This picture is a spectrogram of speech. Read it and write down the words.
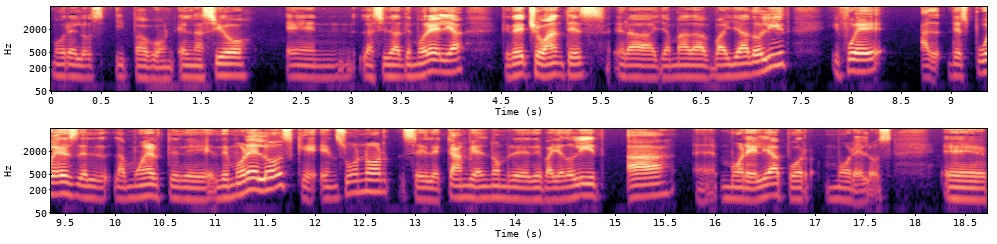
Morelos y Pavón. Él nació en la ciudad de Morelia, que de hecho antes era llamada Valladolid, y fue después de la muerte de, Morelos que en su honor se le cambia el nombre de Valladolid a eh, Morelia por Morelos. Eh,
